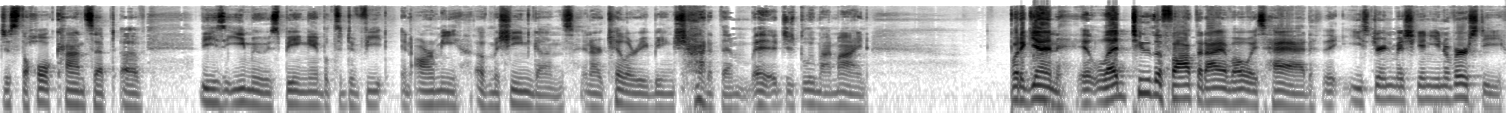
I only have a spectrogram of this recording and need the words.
Just the whole concept of these emus being able to defeat an army of machine guns and artillery being shot at them. It just blew my mind. But again, it led to the thought that I have always had that Eastern Michigan University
